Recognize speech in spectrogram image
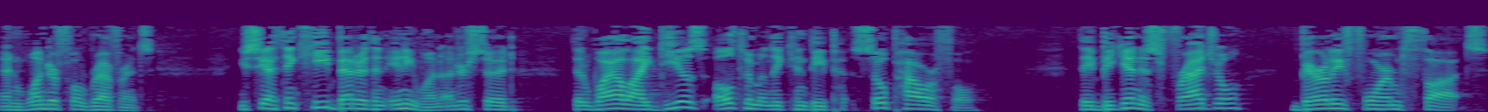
and wonderful reverence. You see, I think he better than anyone understood that while ideas ultimately can be so powerful, they begin as fragile, barely formed thoughts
